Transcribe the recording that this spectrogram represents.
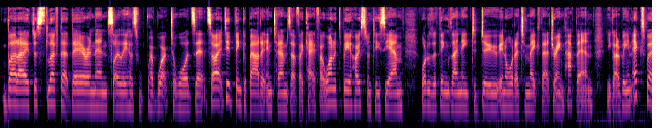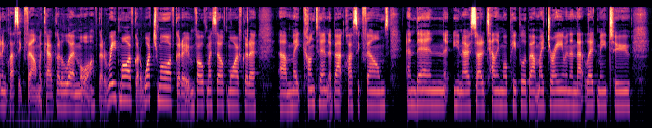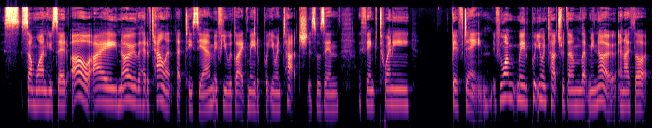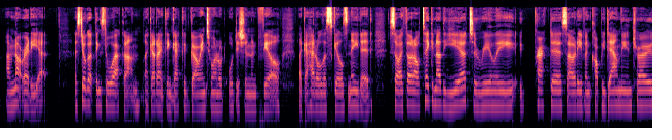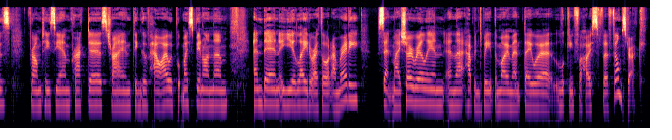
But I just left that there, and then slowly has have worked towards it. So I did think about it in terms of okay, if I wanted to be a host on TCM, what are the things I need to do in order to make that dream happen? You got to be an expert in classic film. Okay, I've got to learn more. I've got to read more. I've got to watch more. I've got to involve myself more. I've got to um, make content about classic films, and then you know started telling more people about my dream, and then that led me to someone who said, "Oh, I know the head of talent at TCM. If you would like me to put you in touch." This was in I think 2015. If you want me to put you in touch with them, let me know. And I thought, I'm not ready yet. I still got things to work on. Like, I don't think I could go into an audition and feel like I had all the skills needed. So I thought I'll take another year to really practice. I would even copy down the intros from TCM practice, try and think of how I would put my spin on them. And then a year later, I thought, I'm ready. Sent my show reel in, and that happened to be at the moment they were looking for hosts for Filmstruck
